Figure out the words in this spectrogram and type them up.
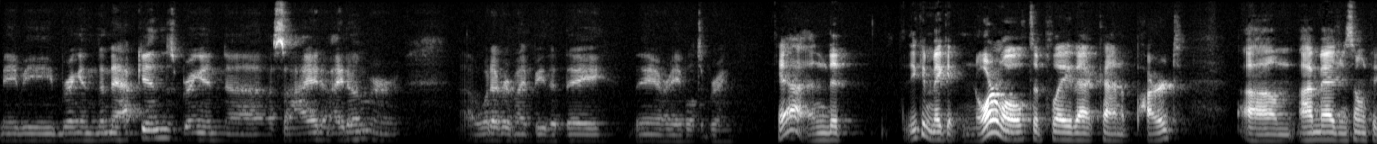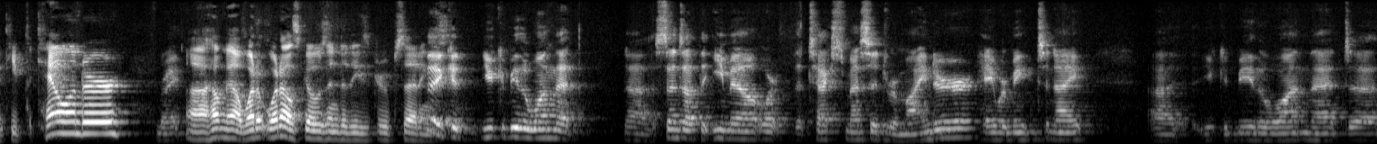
maybe bringing the napkins, bringing uh, a side item, or uh, whatever it might be that they they are able to bring. Yeah, and it, you can make it normal to play that kind of part. Um, I imagine someone could keep the calendar. Right. Uh, help me out. What, what else goes into these group settings? You could you could be the one that uh, sends out the email or the text message reminder. Hey, we're meeting tonight. Uh, you could be the one that uh,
